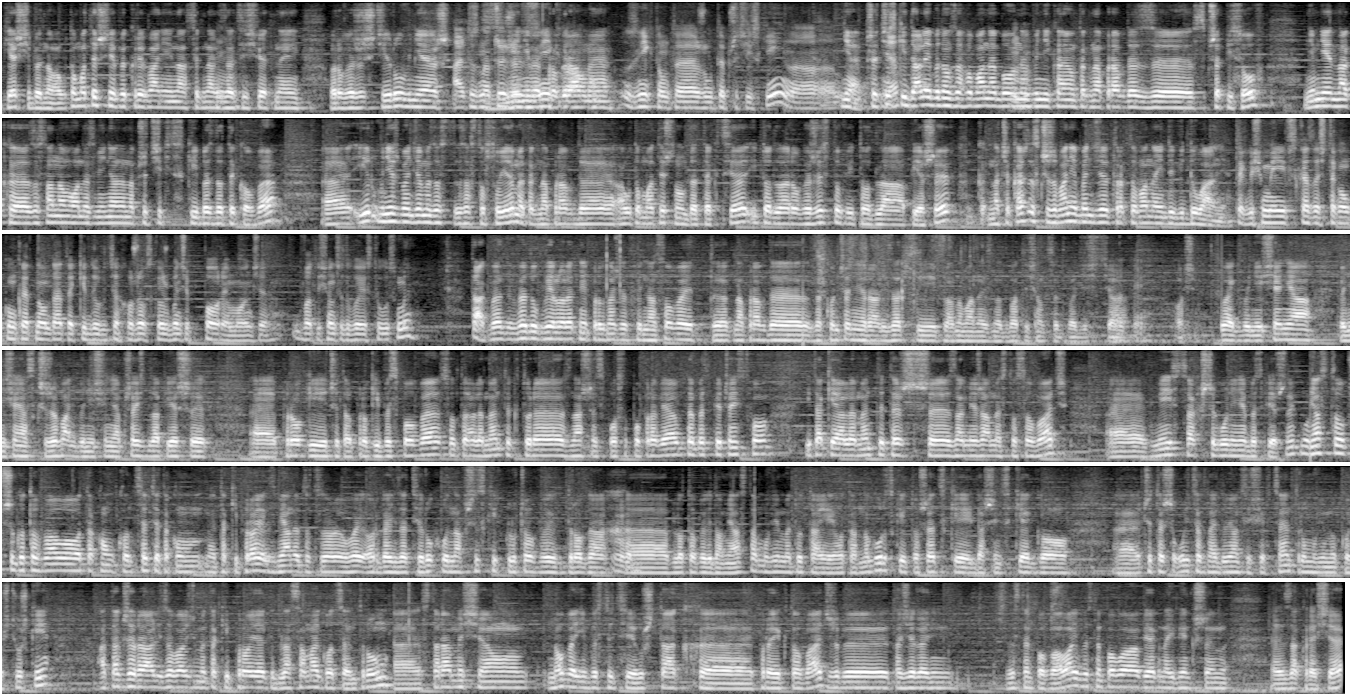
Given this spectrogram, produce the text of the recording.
Piesi będą automatycznie wykrywani na sygnalizacji świetnej, rowerzyści również. Ale to znaczy, że Zmienimy znikną, programy. znikną te żółte przyciski? Na... Nie, przyciski dalej będą zachowane, bo one wynikają tak naprawdę z, z przepisów. Niemniej jednak e, zostaną one zmienione na przyciski bezdotykowe. E, I również będziemy zas- zastosujemy tak naprawdę automatyczną detekcję i to dla rowerzystów i to dla pieszych. Znaczy każde skrzyżowanie będzie traktowane indywidualnie. Jakbyśmy mieli wskazać taką konkretną datę, kiedy ulica Chorzowska już będzie po remoncie? 2028? Tak, wed- według wieloletniej prognozy finansowej tak naprawdę zakończenie realizacji planowane jest na 2028. Jak wyniesienia, wyniesienia skrzyżowań, wyniesienia przejść dla pieszych, progi czy to progi wyspowe są to elementy, które w znaczny sposób poprawiają to bezpieczeństwo i takie elementy też e, zamierzamy stosować e, w miejscach szczególnie niebezpiecznych. Miasto przygotowało taką koncepcję, taką, taki projekt zmiany docelowej organizacji ruchu na wszystkich kluczowych drogach e, wlotowych do miasta. Mówimy tutaj o Tarnogórskiej, Toszeckiej, Daszyńskiego, e, czy też ulicach znajdujących się w centrum, mówimy Kościuszki. A także realizowaliśmy taki projekt dla samego centrum. E, Staramy się nowe inwestycje już tak e, projektować, żeby ta zieleń występowała i występowała w jak największym e, zakresie.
